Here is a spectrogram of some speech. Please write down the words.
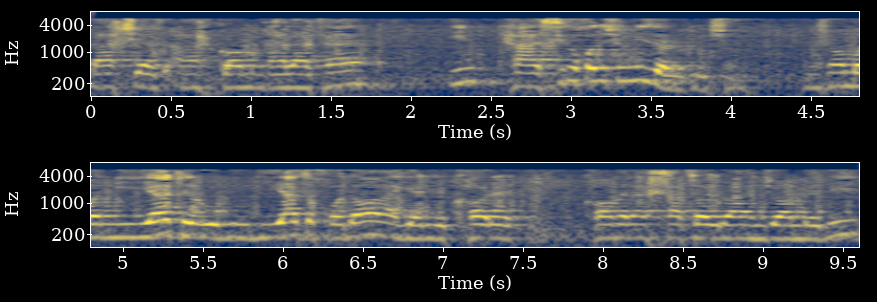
بخشی از احکام غلطن این تاثیر خودشون می‌ذاره روی شما با نیت عبودیت خدا هم اگر یه کار کاملا خطایی رو انجام بدید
